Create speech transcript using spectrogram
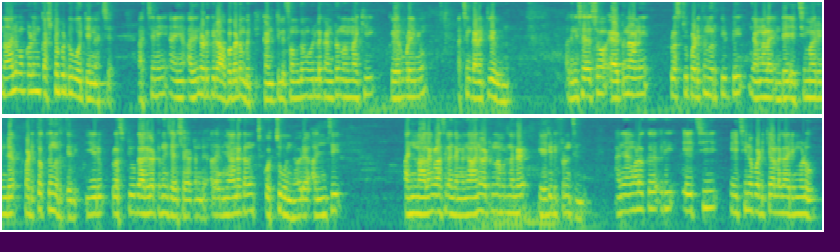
നാല് മക്കളെയും കഷ്ടപ്പെട്ട് പോയിട്ട് തന്നെ അച്ഛൻ. അച്ഛന് അതിന്റെ ഇടയ്ക്ക് ഒരു അപകടം പറ്റി. കിണറ്റിൽ സ്വന്തം വീട്ടിലെ കിണറ്റ് നന്നാക്കി കയറുമ്പോഴേനും അച്ഛൻ കിണറ്റിൽ വീണു. അതിനുശേഷം ഏട്ടനാണ് പ്ലസ് ടു പഠിത്തം നിർത്തിയിട്ട് ഞങ്ങൾ എന്റെ എച്ചിമാരിന്റെ പഠിത്തമൊക്കെ നിർത്തിയത്. ഈ ഒരു പ്ലസ് ടു കാലഘട്ടത്തിന് ശേഷം ഏട്ടന്റെ. അതായത് ഞാനൊക്കെ കൊച്ചു കുഞ്ഞു ഒരു അഞ്ച് അഞ്ച് നാലാം ക്ലാസ്സിലാണ് ഞങ്ങൾ. ഞാനും ഏട്ടനും തമ്മിൽ നല്ല ഏജ് ഡിഫറൻസ് ഉണ്ട്. അങ്ങനെ ഞങ്ങളൊക്കെ ഒരു ഏച്ചി ഏച്ചിനെ പഠിക്കാനുള്ള കാര്യങ്ങളും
